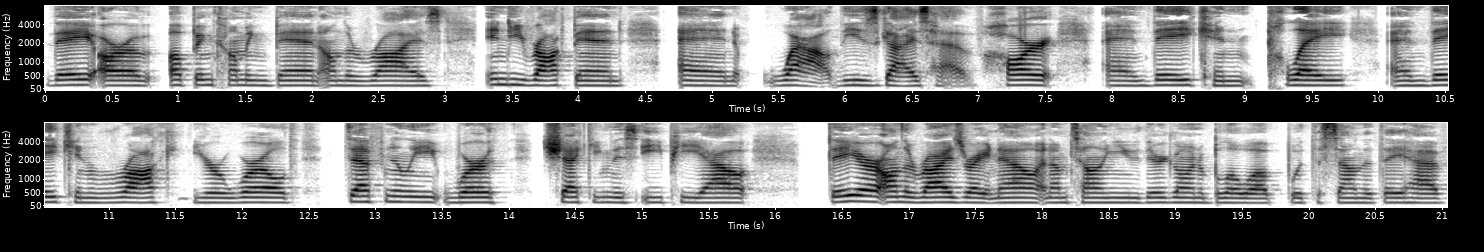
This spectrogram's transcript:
they are an up and coming band on the rise, indie rock band and wow, these guys have heart and they can play and they can rock your world. Definitely worth checking this EP out. They are on the rise right now, and I'm telling you, they're going to blow up with the sound that they have.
